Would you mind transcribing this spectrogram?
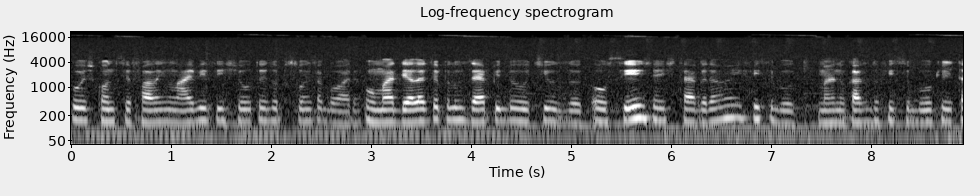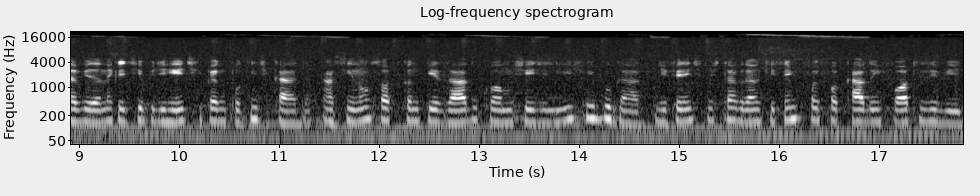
Pois quando se fala em live existem outras opções agora. Uma delas é pelos apps do tio ou seja, Instagram e Facebook. Mas no caso do Facebook, ele tá virando aquele tipo de rede que pega um pouquinho de cada. Assim, não só ficando pesado, como cheio de lixo e bugado. Diferente do Instagram, que sempre foi focado em fotos e vídeos,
